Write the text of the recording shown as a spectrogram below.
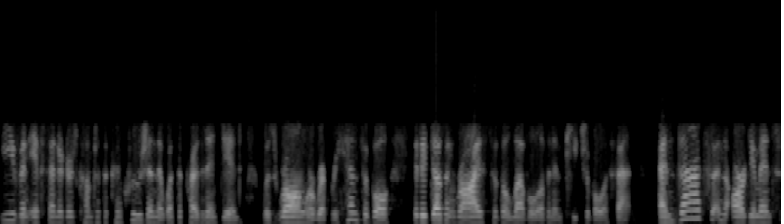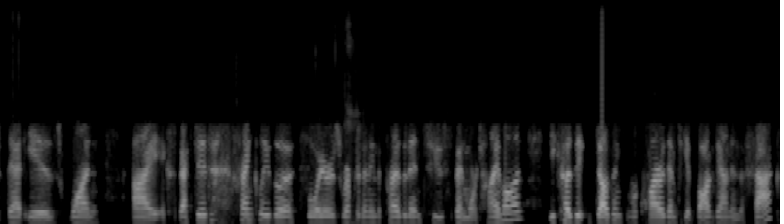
even if senators come to the conclusion that what the president did was wrong or reprehensible, that it doesn't rise to the level of an impeachable offense. And that's an argument that is one I expected, frankly, the lawyers representing the president to spend more time on because it doesn't require them to get bogged down in the facts.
